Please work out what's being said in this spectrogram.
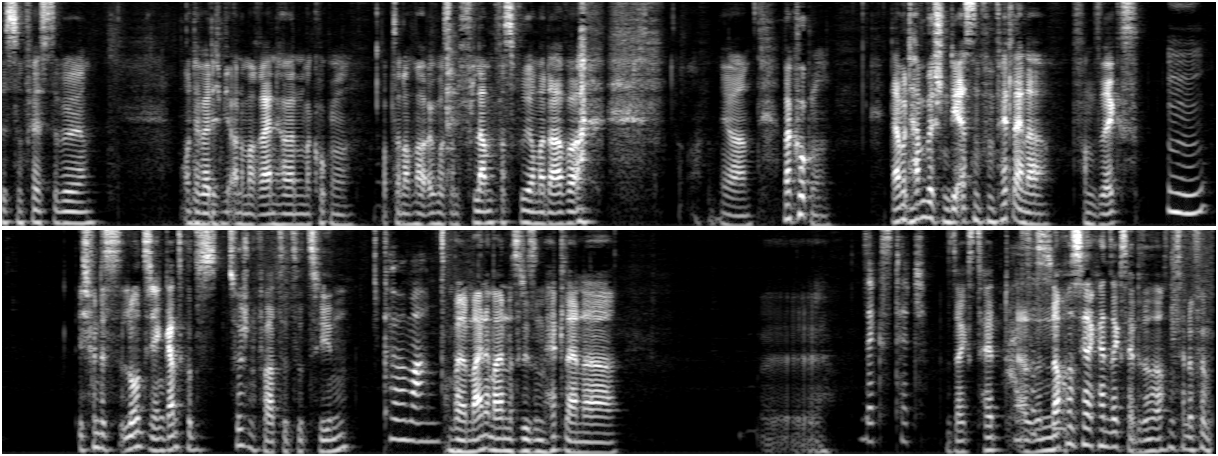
bis zum Festival. Und da werde ich mich auch nochmal reinhören, mal gucken, ob da nochmal irgendwas entflammt, was früher mal da war. Ja, mal gucken. Damit haben wir schon die ersten fünf Headliner von sechs. Ich finde, es lohnt sich, ein ganz kurzes Zwischenfazit zu ziehen, Können wir machen. weil meine Meinung zu diesem Headliner Sextett. Sextett, also so? noch ist ja kein Sextett, sondern noch ist ja nur fünf.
